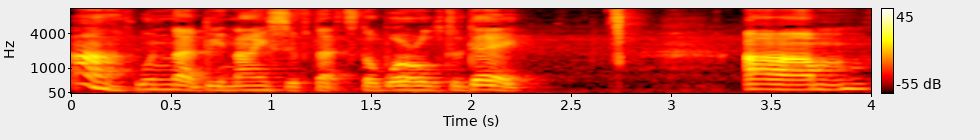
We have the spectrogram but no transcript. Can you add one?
Ah, wouldn't that be nice if that's the world today? Um,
